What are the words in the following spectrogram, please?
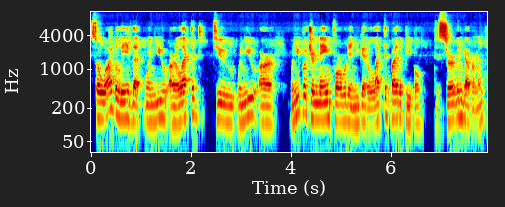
So I believe that when you are elected to, when you are when you put your name forward and you get elected by the people to serve in government,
